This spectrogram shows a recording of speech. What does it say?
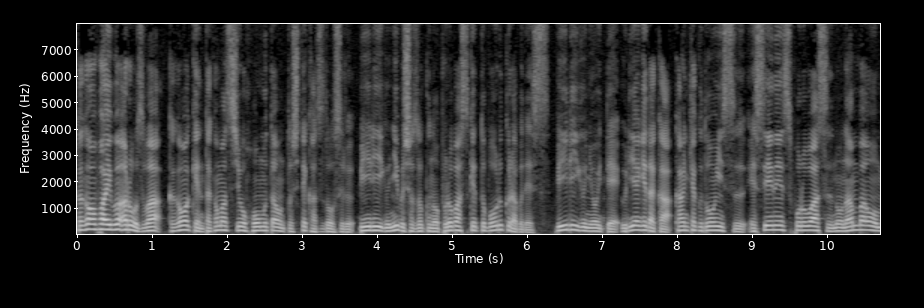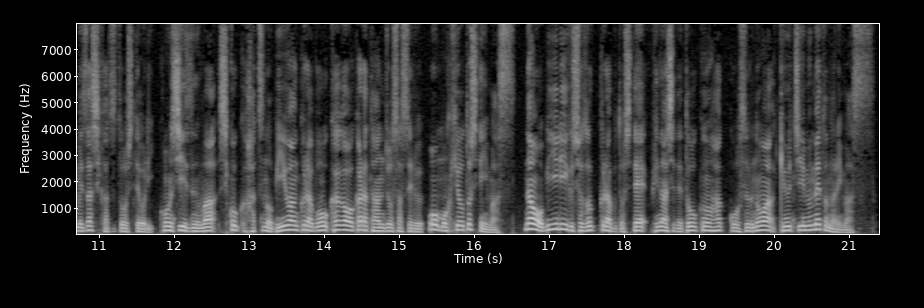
香川ファイブアローズは、香川県高松市をホームタウンとして活動する B リーグ2部所属のプロバスケットボールクラブです。B リーグにおいて売上高、観客動員数、SNS フォロワー数のナンバーを目指し活動しており、今シーズンは四国初の B1 クラブを香川から誕生させるを目標としています。なお、B リーグ所属クラブとしてフィナンシェでトークン発行するのは9チーム目となります。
